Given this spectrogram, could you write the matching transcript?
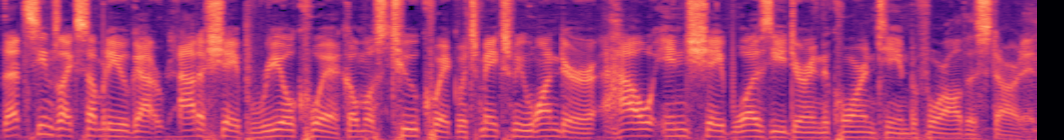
that seems like somebody who got out of shape real quick, almost too quick, which makes me wonder how in shape was he during the quarantine before all this started?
